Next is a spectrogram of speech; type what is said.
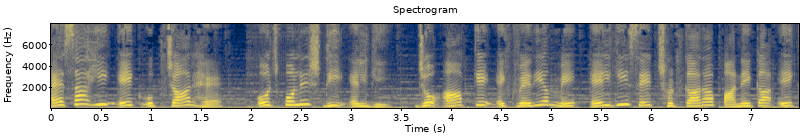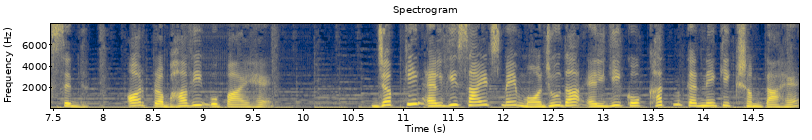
ऐसा ही एक उपचार है ओजपोलिश डी एल्गी, जो आपके एक्वेरियम में एल्गी से छुटकारा पाने का एक सिद्ध और प्रभावी उपाय है। जबकि एल्गीसाइड्स में मौजूदा एल्गी को खत्म करने की क्षमता है,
